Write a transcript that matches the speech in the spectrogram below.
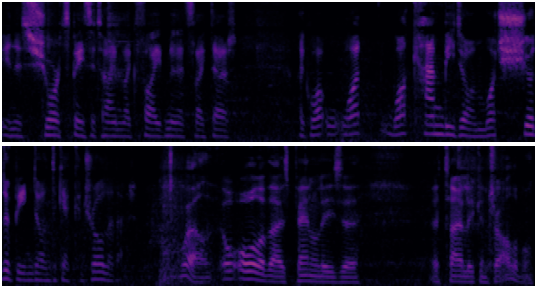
in a short space of time, like five minutes, like that, like what what what can be done? What should have been done to get control of that? Well, all of those penalties are, are totally controllable.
